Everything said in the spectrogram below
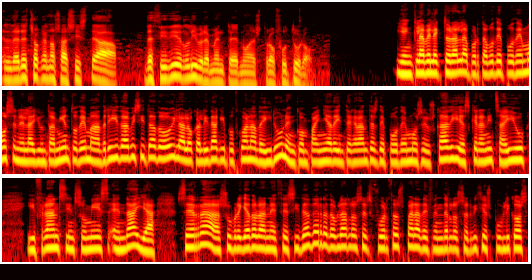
el derecho que nos asiste a decidir libremente nuestro futuro. Y en clave electoral, la portavoz de Podemos en el Ayuntamiento de Madrid ha visitado hoy la localidad guipuzcoana de Irún en compañía de integrantes de Podemos Euskadi, Esqueranitza y Fran Insumis Endaya. Serra ha subrayado la necesidad de redoblar los esfuerzos para defender los servicios públicos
